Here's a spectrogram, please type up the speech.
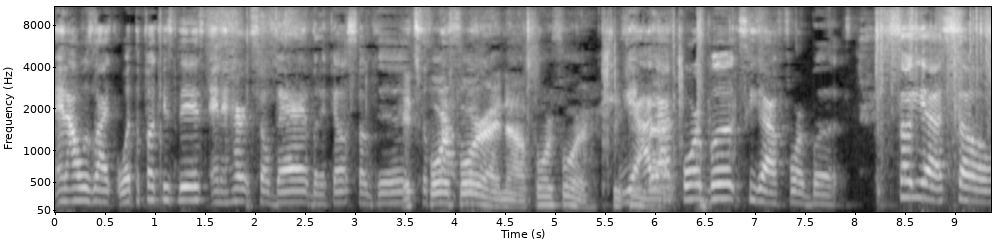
and I was like, "What the fuck is this?" And it hurt so bad, but it felt so good. it's four four it. right now. Four four. She Yeah, I back. got four books. He got four books. So yeah, so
